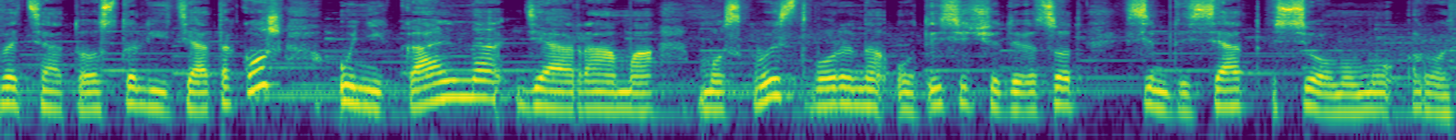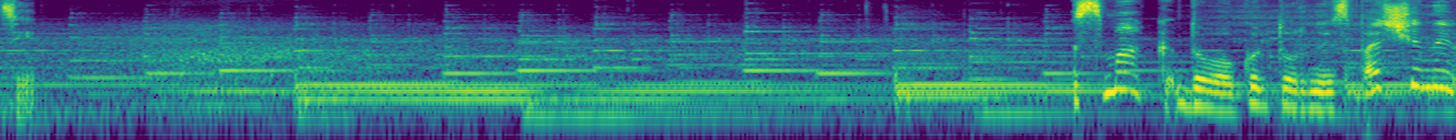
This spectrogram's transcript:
ХХ століття, а також унікальна діарама Москви, створена у 1977 році. Смак до культурної спадщини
